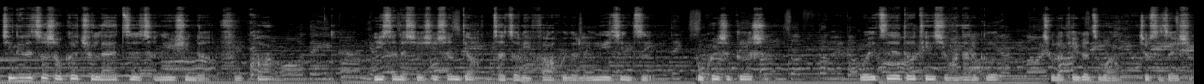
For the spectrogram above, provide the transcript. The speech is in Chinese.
今天的这首歌曲来自陈奕迅的《浮夸》，医生的谐星声调在这里发挥的淋漓尽致，不愧是歌神。我一直都挺喜欢他的歌，除了 K 歌之王，就是这首。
